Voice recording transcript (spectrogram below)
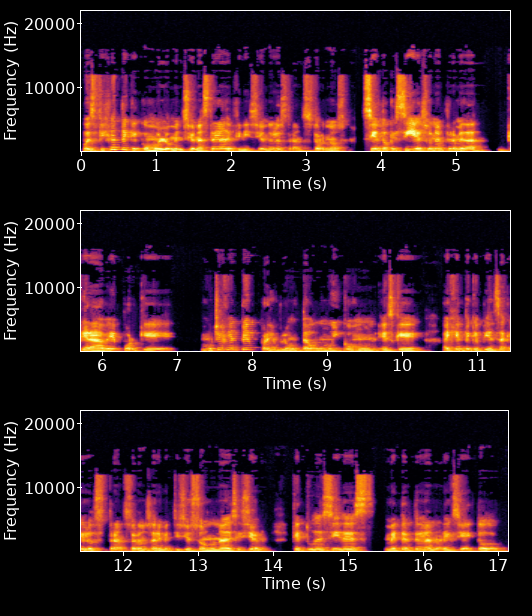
Pues fíjate que como lo mencionaste en la definición de los trastornos, siento que sí, es una enfermedad grave porque mucha gente, por ejemplo, un tabú muy común es que hay gente que piensa que los trastornos alimenticios son una decisión, que tú decides meterte en la anorexia y todo.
